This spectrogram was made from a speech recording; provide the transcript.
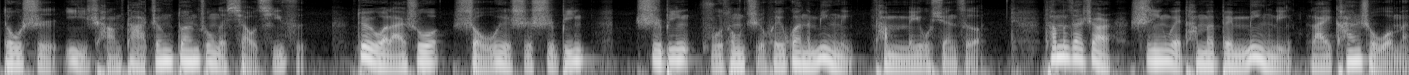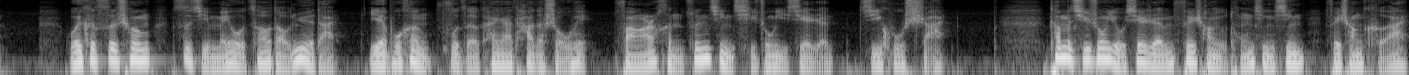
都是一场大争端中的小棋子。对我来说，守卫是士兵，士兵服从指挥官的命令，他们没有选择。他们在这儿是因为他们被命令来看守我们。维克斯称自己没有遭到虐待，也不恨负责看押他的守卫，反而很尊敬其中一些人，几乎是爱。他们其中有些人非常有同情心，非常可爱，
